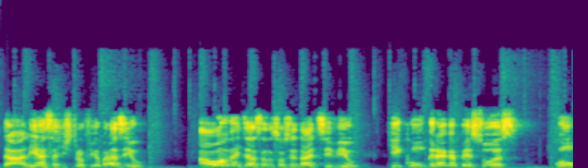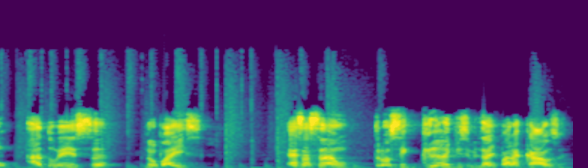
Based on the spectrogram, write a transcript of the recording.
da Aliança Distrofia Brasil, a organização da sociedade civil que congrega pessoas com a doença no país. Essa ação trouxe grande visibilidade para a causa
